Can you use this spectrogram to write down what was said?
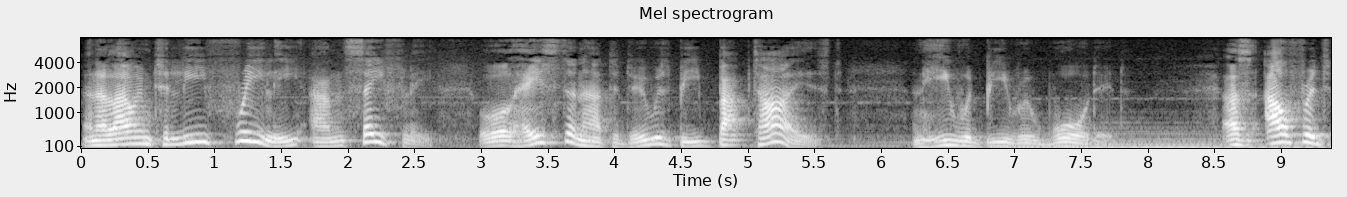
and allow him to leave freely and safely. All Haston had to do was be baptized, and he would be rewarded. As Alfred's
